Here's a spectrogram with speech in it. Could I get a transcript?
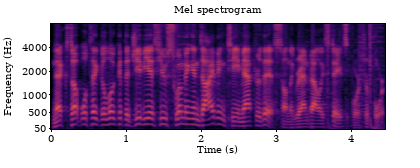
Next up, we'll take a look at the GVSU swimming and diving team after this on the Grand Valley State Sports Report.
